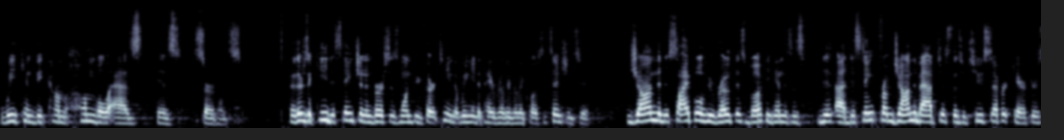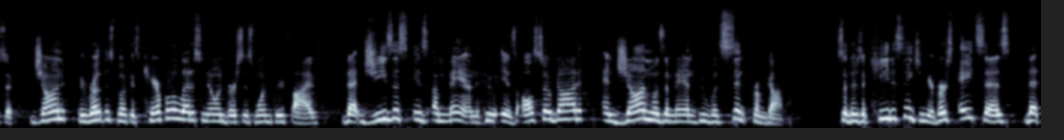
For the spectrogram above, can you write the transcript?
we can become humble as his servants. Now, there's a key distinction in verses 1 through 13 that we need to pay really, really close attention to. John, the disciple who wrote this book, again, this is uh, distinct from John the Baptist. Those are two separate characters. So, John, who wrote this book, is careful to let us know in verses 1 through 5 that Jesus is a man who is also God, and John was a man who was sent from God. So, there's a key distinction here. Verse 8 says that,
